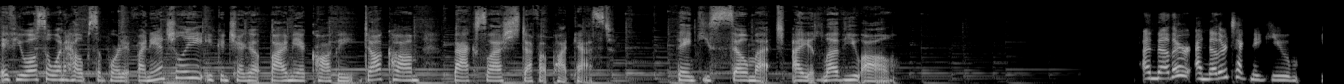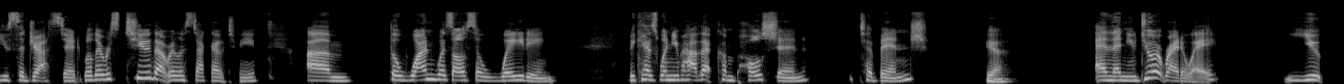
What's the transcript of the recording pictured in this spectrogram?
If you also want to help support it financially, you can check out buymeacoffee.com backslash stuff up podcast. Thank you so much. I love you all. Another another technique you you suggested. Well, there was two that really stuck out to me. Um, the one was also waiting, because when you have that compulsion to binge, yeah. and then you do it right away, you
